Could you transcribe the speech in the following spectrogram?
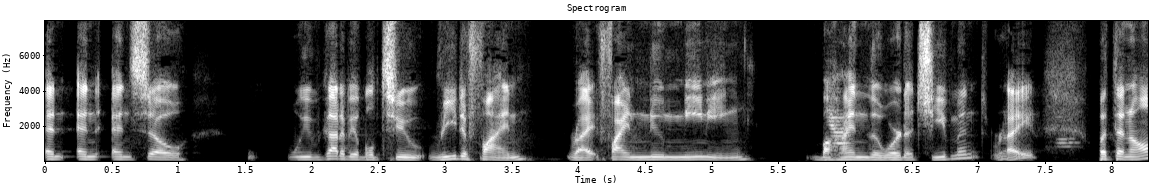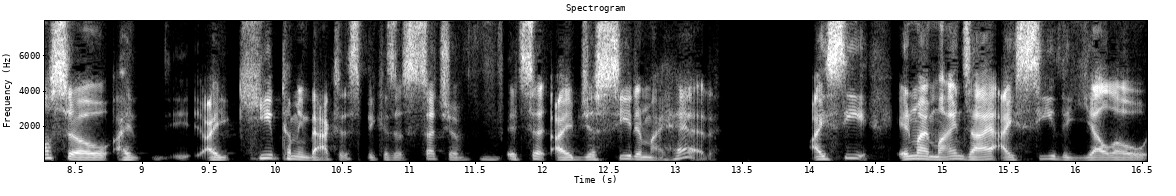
and and and so we've got to be able to redefine right find new meaning behind the word achievement right but then also i i keep coming back to this because it's such a it's a, i just see it in my head i see in my mind's eye i see the yellow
